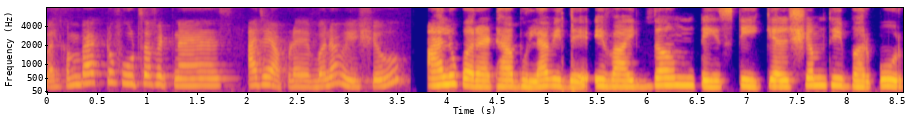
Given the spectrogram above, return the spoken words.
Welcome back to foods of fitness આજે આપણે બનાવીશું આલુ પરાઠા ભૂલાવી દે એવા એકદમ ટેસ્ટી કેલ્શિયમથી ભરપૂર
